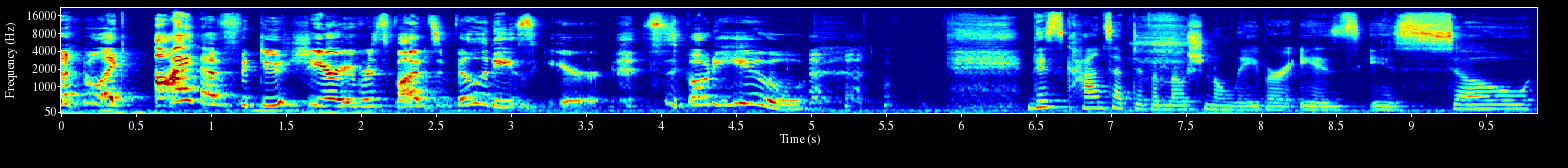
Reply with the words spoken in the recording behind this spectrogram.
And I'm like, I have fiduciary responsibilities here. So do you. This concept of emotional labor is is so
